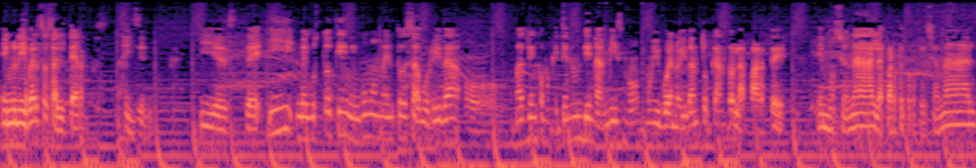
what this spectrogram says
en universos alternos. Ahí sí. Y este y me gustó que en ningún momento es aburrida o más bien como que tiene un dinamismo muy bueno y van tocando la parte emocional, la parte profesional,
